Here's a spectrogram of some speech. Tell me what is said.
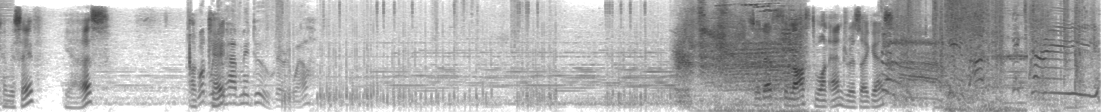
Can we save? Yes. What would Okay. you have me do? Very well. So that's the last one, Andres, I guess. Give us victory!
